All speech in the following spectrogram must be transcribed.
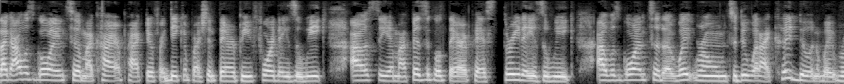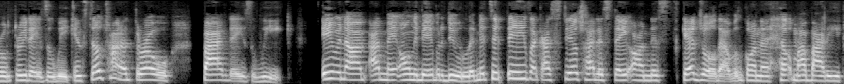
Like I was going to my chiropractor for decompression therapy four days a week. I was seeing my physical therapist three days a week. I was going to the weight room to do what I could do in the weight room three days a week and still trying to throw five days a week even though I, I, may only be able to do limited things, like I still try to stay on this schedule that was going to help my body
